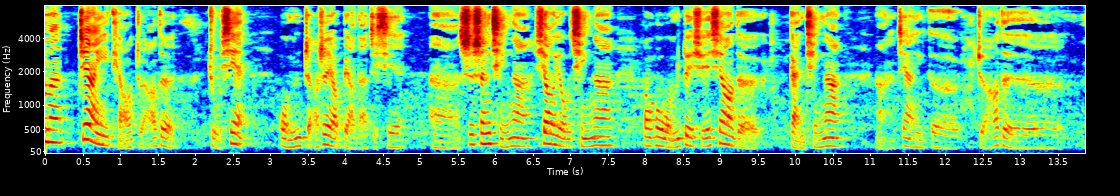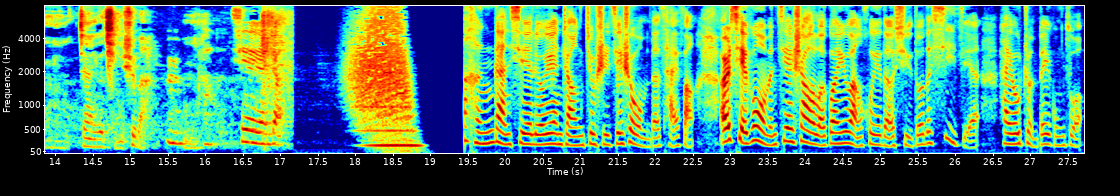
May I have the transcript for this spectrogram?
么这样一条主要的主线，我们主要是要表达这些呃师生情啊、校友情啊，包括我们对学校的感情啊啊这样一个主要的嗯这样一个情绪吧。嗯，好，谢谢院长。很感谢刘院长，就是接受我们的采访，而且跟我们介绍了关于晚会的许多的细节，还有准备工作。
